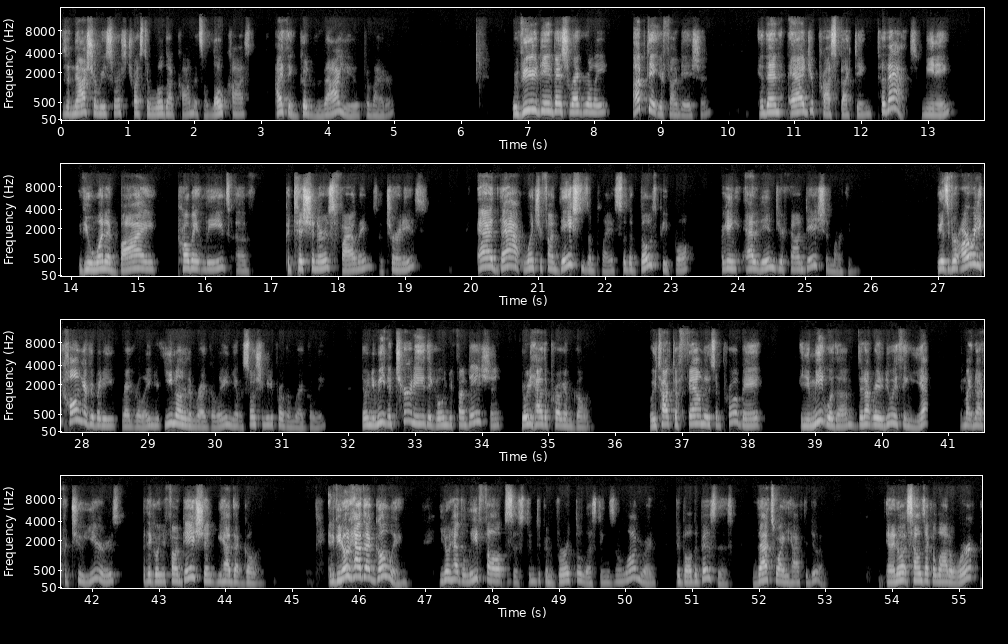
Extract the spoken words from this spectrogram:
there's a national resource, trustandwill.com. It's a low cost, I think, good value provider. Review your database regularly, update your foundation, and then add your prospecting to that. Meaning, if you want to buy probate leads of petitioners, filings, attorneys, add that once your foundation's in place so that those people are getting added into your foundation marketing. Because if you're already calling everybody regularly and you're emailing them regularly and you have a social media program regularly, then when you meet an attorney, they go in your foundation, you already have the program going. When you talk to families in probate and you meet with them, they're not ready to do anything yet. It might not for two years, but they go in your foundation, you have that going. And if you don't have that going, you don't have the lead follow-up system to convert the listings in the long run to build a business. That's why you have to do it. And I know it sounds like a lot of work.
